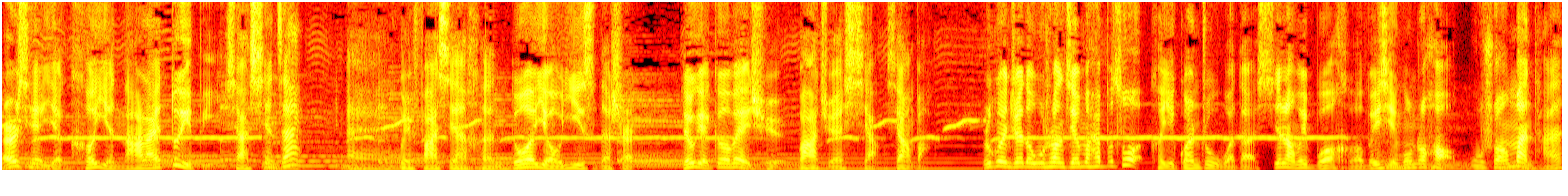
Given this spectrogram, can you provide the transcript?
而且也可以拿来对比一下现在，哎，会发现很多有意思的事儿，留给各位去挖掘想象吧。如果你觉得无双节目还不错，可以关注我的新浪微博和微信公众号“无双漫谈”，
